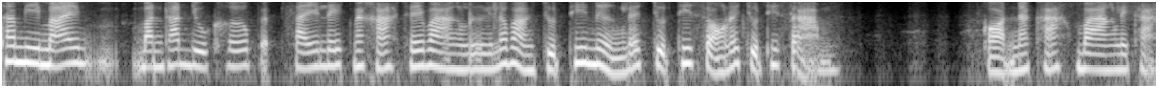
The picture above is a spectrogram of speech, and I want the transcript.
ถ้ามีไม้บรรทัดยูเคิร์ฟแบบไซส์เล็กนะคะ ใช้วางเลยระหว่างจุดที่หนึ่งและจุดที่สองและจุดที่สามก่อนนะคะ วางเลยค่ะ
